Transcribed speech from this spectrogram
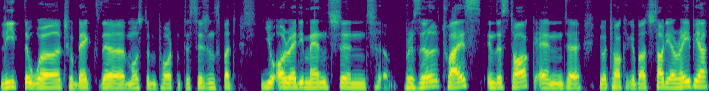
lead the world, to make the most important decisions. But you already mentioned uh, Brazil twice in this talk, and uh, you were talking about Saudi Arabia.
